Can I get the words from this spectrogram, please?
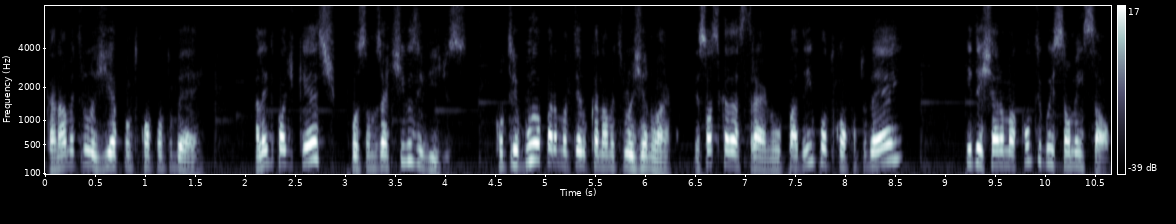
canalmetrologia.com.br. Além do podcast, postamos artigos e vídeos. Contribua para manter o canal Metrologia no ar. É só se cadastrar no padrim.com.br e deixar uma contribuição mensal.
